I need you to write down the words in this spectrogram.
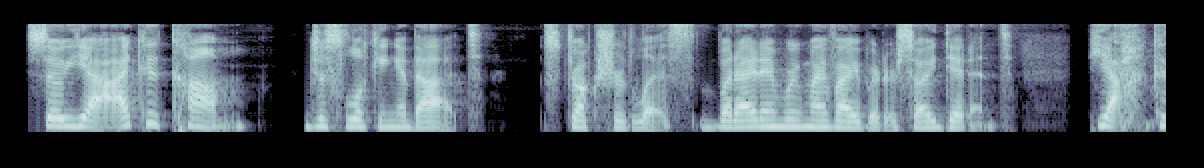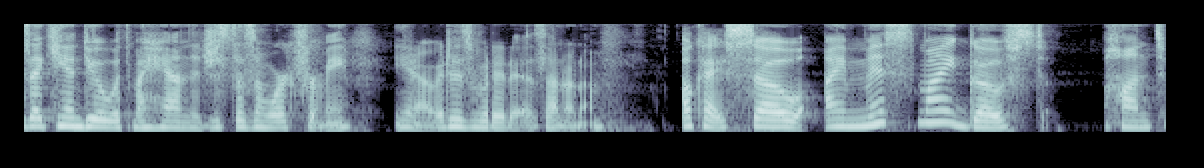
So, yeah, I could come just looking at that structured list, but I didn't bring my vibrator, so I didn't. Yeah, because I can't do it with my hand. It just doesn't work for me. You know, it is what it is. I don't know. Okay, so I missed my ghost hunt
